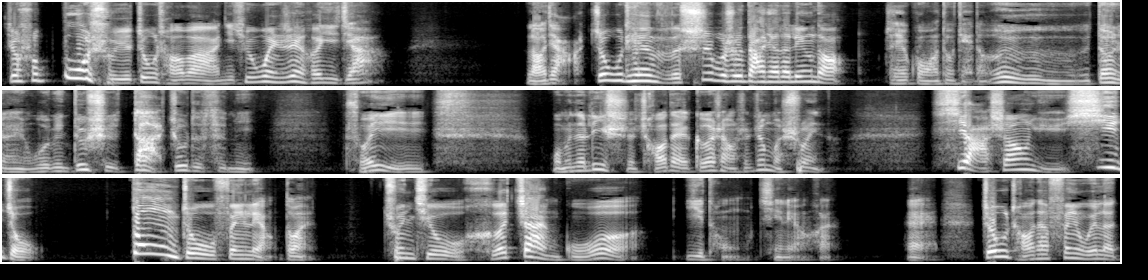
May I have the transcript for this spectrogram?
就说不属于周朝吧，你去问任何一家老家，周天子是不是大家的领导？这些国王都点头，嗯，当然，我们都是大周的子民。所以，我们的历史朝代歌上是这么顺的：夏商与西周、东周分两段，春秋和战国一统秦两汉。哎，周朝它分为了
